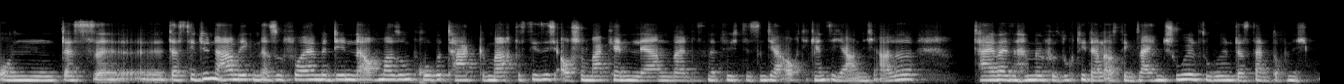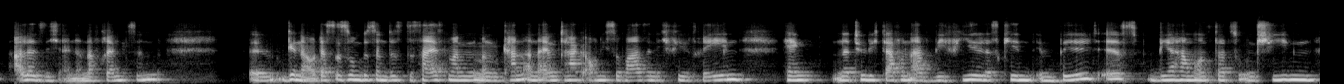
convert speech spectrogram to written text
und dass, äh, dass die Dynamiken, also vorher mit denen auch mal so einen Probetag gemacht, dass die sich auch schon mal kennenlernen, weil das natürlich, das sind ja auch, die kennen sich ja auch nicht alle. Teilweise haben wir versucht, die dann aus den gleichen Schulen zu holen, dass dann doch nicht alle sich einander fremd sind. Äh, genau, das ist so ein bisschen das. Das heißt, man, man kann an einem Tag auch nicht so wahnsinnig viel drehen. Hängt natürlich davon ab, wie viel das Kind im Bild ist. Wir haben uns dazu entschieden,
